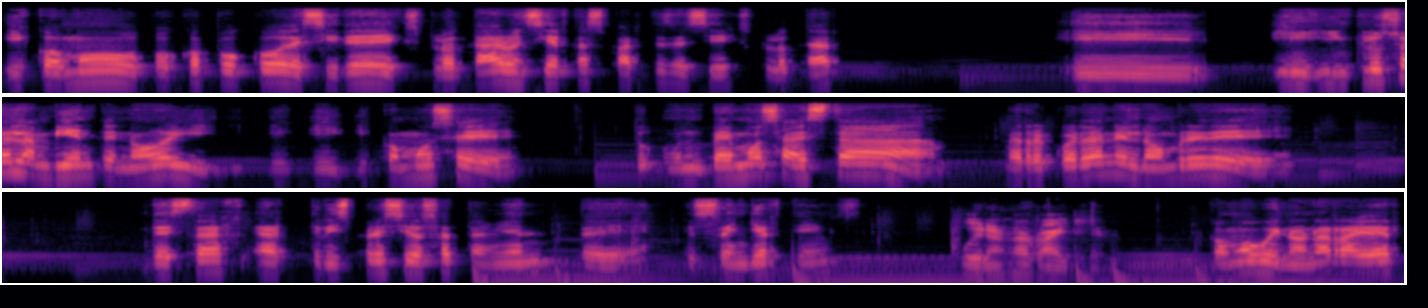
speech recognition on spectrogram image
y cómo poco a poco decide explotar o en ciertas partes decide explotar. Y, incluso el ambiente, ¿no? Y, y cómo se... vemos a esta... Me recuerdan el nombre de, de esta actriz preciosa también de Stranger Things. Winona Ryder como Winona Ryder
